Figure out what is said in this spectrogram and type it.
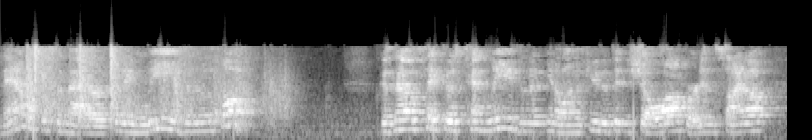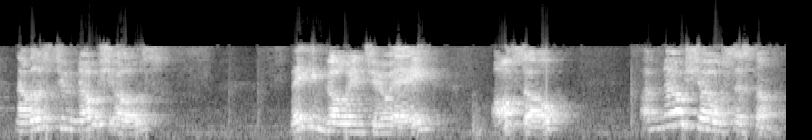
now it's just a matter of putting leads into the funnel. Because now let's take those 10 leads and, you know, and a few that didn't show up or didn't sign up. Now those two no-shows, they can go into a, also, a no-show system.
